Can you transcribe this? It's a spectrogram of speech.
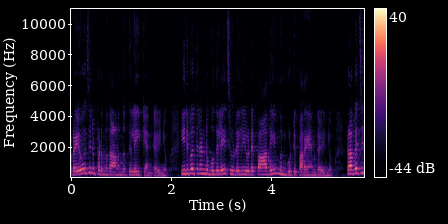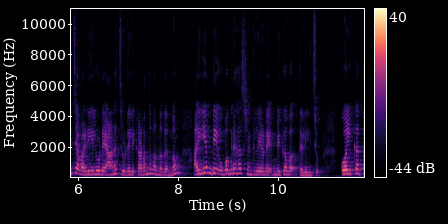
പ്രയോജനപ്പെടുന്നതാണെന്ന് തെളിയിക്കാൻ കഴിഞ്ഞു. ഇരുപത്തിരണ്ട് മുതലേ ചുഴലിയുടെ പാതയും മുൻകൂട്ടി പറയാൻ കഴിഞ്ഞു. പ്രവചിച്ച വഴിയിലൂടെയാണ് ചുഴലി കടന്നു വന്നതെന്നും ഐ എം ഡി ഉപഗ്രഹ ശൃംഖലയുടെ മികവ് തെളിയിച്ചു. കൊൽക്കത്ത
